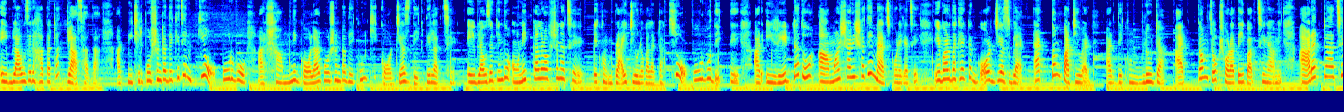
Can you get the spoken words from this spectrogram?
এই ব্লাউজের হাতাটা গ্লাস হাতা। আর পিঠের পোর্শনটা দেখেছেন? কি অপূর্ব! আর সামনে গলার পোর্শনটা দেখুন, কি গর্জিয়াস দেখতে লাগছে। এই ব্লাউজের কিন্তু অনেক কালার অপশন আছে। দেখুন ব্রাইট ইয়েলো কালারটা কি অপূর্ব দেখতে! আর এই রেডটা তো আমার শাড়ির সাথেই ম্যাচ করে গেছে। এবার দেখে একটা গর্জিয়াস ব্ল্যাক একদম পার্টিওয়ার আর দেখুন ব্লুটা একদম চোখ সরাতেই পাচ্ছি না আমি। আর একটা আছে,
